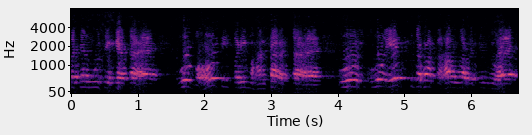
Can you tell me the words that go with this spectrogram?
वचन मुँह से कहता है वो बहुत ही बड़ी महानता रखता है। वो वो एक दफ़ा कहा हुआ वचन जो है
